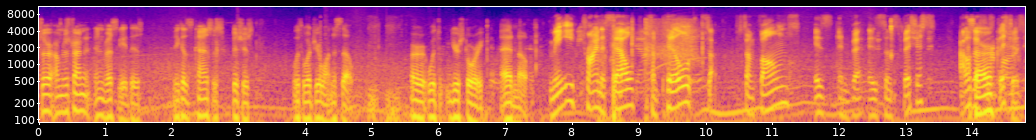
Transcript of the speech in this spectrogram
Sir, I'm just trying to investigate this because it's kind of suspicious with what you're wanting to sell, or with your story adding up. Me trying to sell some pills, some, some phones is inve- is suspicious. How is that suspicious?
